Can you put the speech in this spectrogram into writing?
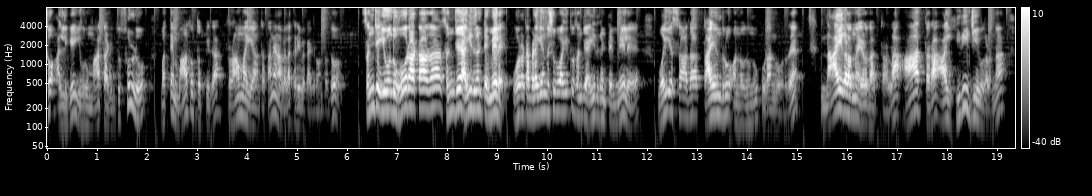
ಸೊ ಅಲ್ಲಿಗೆ ಇವರು ಮಾತಾಡಿದ್ದು ಸುಳ್ಳು, ಮತ್ತು ಮಾತು ತಪ್ಪಿದ ರಾಮಯ್ಯ ಅಂತ ತಾನೇ ನಾವೆಲ್ಲ ಕರಿಬೇಕಾಗಿರುವಂಥದ್ದು. ಸಂಜೆ ಈ ಒಂದು ಹೋರಾಟದ ಸಂಜೆ ಐದು ಗಂಟೆ ಮೇಲೆ, ಹೋರಾಟ ಬೆಳಗ್ಗೆಯಿಂದ ಶುರುವಾಗಿತ್ತು, ಸಂಜೆ ಐದು ಗಂಟೆ ಮೇಲೆ ವಯಸ್ಸಾದ ತಾಯಂದ್ರು ಅನ್ನೋದನ್ನು ಕೂಡ ನೋಡಿದೆ. ನಾಯಿಗಳನ್ನು ಎಳೆದಾಗ್ತಾರಲ್ಲ ಆ ಥರ ಆ ಹಿರಿ ಜೀವಿಗಳನ್ನು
